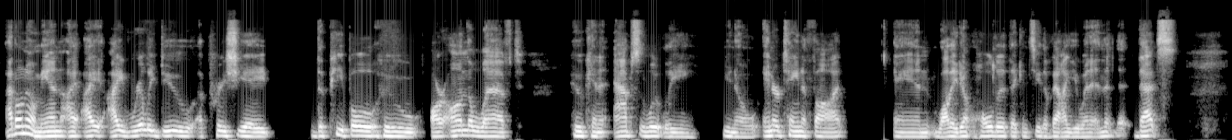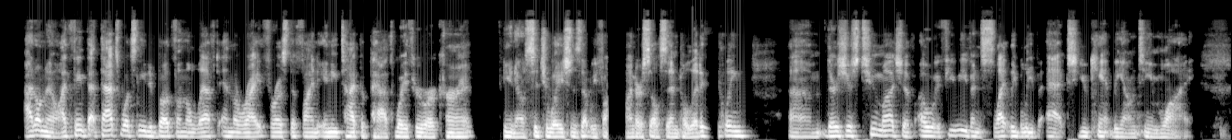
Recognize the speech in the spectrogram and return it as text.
I don't know, man. I, I I really do appreciate the people who are on the left who can absolutely, you know, entertain a thought, and while they don't hold it, they can see the value in it, and that, that's I don't know. I think that that's what's needed both on the left and the right for us to find any type of pathway through our current, you know, situations that we find ourselves in politically. Um, there's just too much of oh, if you even slightly believe X, you can't be on Team Y,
